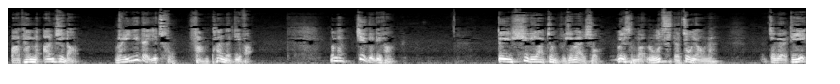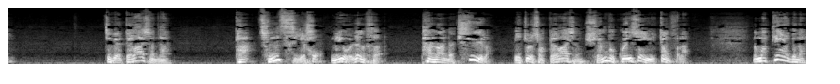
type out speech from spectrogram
把他们安置到唯一的一处反叛的地方。那么这个地方对于叙利亚政府军来说，为什么如此的重要呢？这个第一，这个德拉省呢，它从此以后没有任何叛乱的区域了，也就是说，德拉省全部归顺于政府了。那么第二个呢，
